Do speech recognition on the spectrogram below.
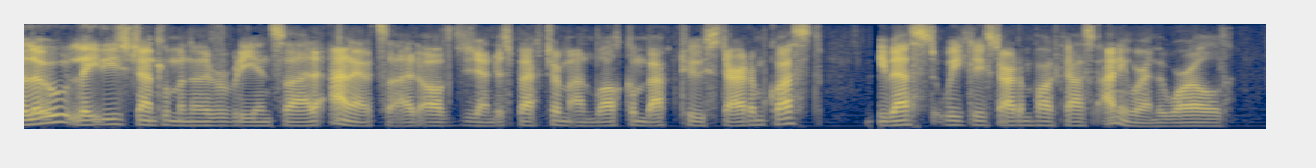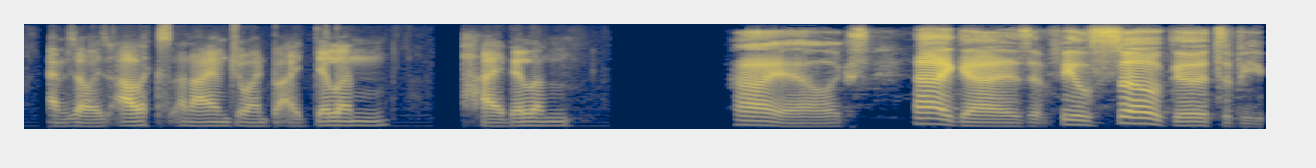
Hello, ladies, gentlemen, and everybody inside and outside of the gender spectrum, and welcome back to Stardom Quest, the best weekly Stardom podcast anywhere in the world. I'm as always Alex, and I am joined by Dylan. Hi, Dylan. Hi, Alex. Hi, guys. It feels so good to be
